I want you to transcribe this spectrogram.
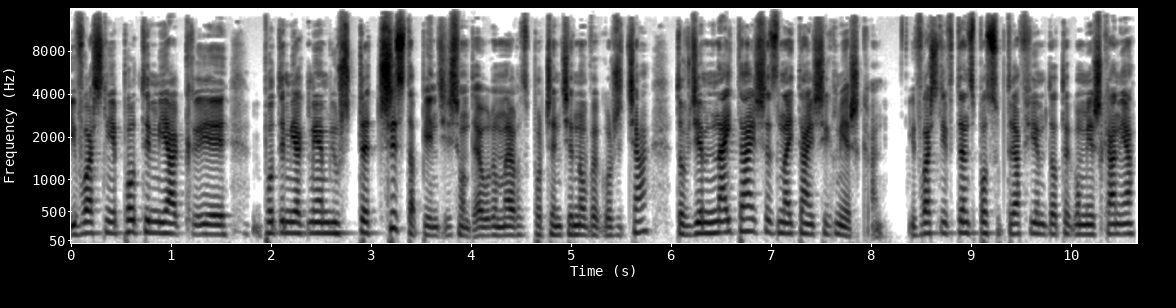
I właśnie po tym, jak, y, po tym jak miałem już te 350 euro na rozpoczęcie nowego życia, to wziąłem najtańsze z najtańszych mieszkań. I właśnie w ten sposób trafiłem do tego mieszkania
